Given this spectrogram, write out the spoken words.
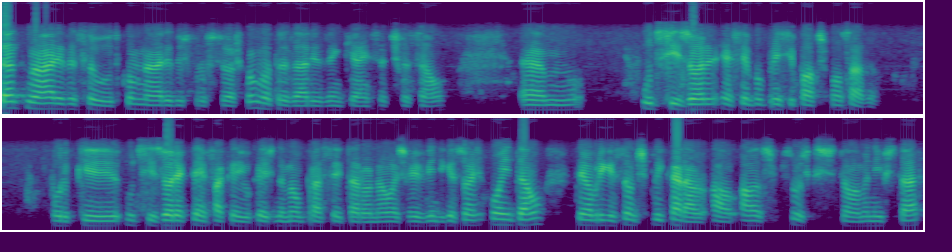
tanto na área da saúde como na área dos professores, como noutras áreas em que há insatisfação, um, o decisor é sempre o principal responsável. Porque o decisor é que tem a faca e o queijo na mão para aceitar ou não as reivindicações, ou então tem a obrigação de explicar ao, ao, às pessoas que se estão a manifestar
